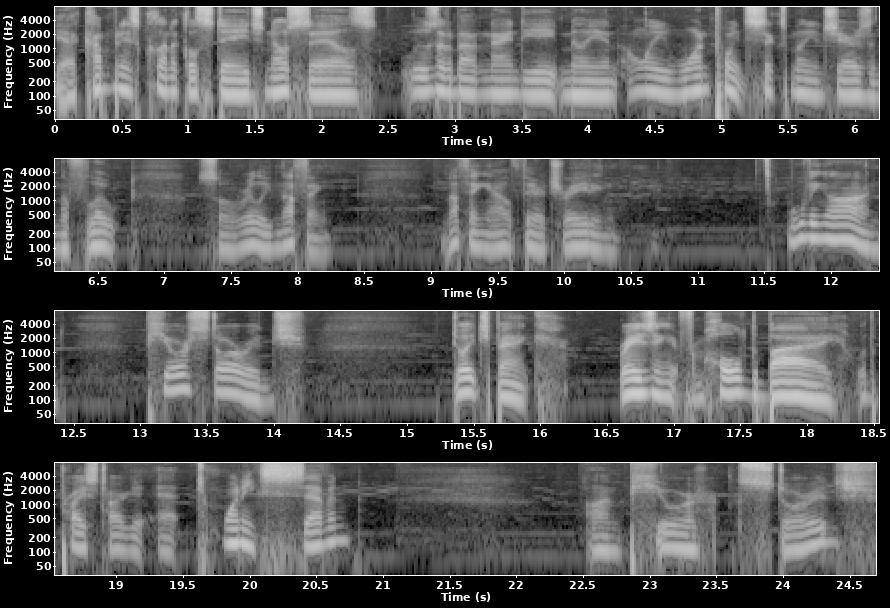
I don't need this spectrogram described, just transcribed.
Yeah, company's clinical stage, no sales, losing about 98 million, only 1.6 million shares in the float. So really nothing. Nothing out there trading. Moving on. Pure Storage. Deutsche Bank raising it from hold to buy with a price target at 27 on Pure Storage.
